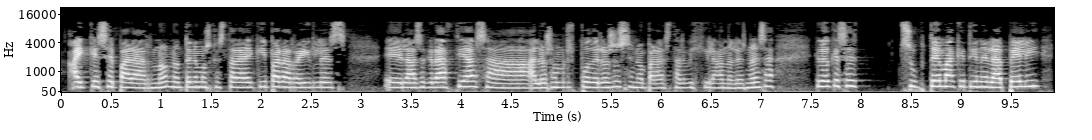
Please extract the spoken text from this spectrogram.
hay que separar, ¿no? No tenemos que estar aquí para reírles eh, las gracias a, los hombres poderosos, sino para estar vigilándoles, ¿no? Esa, creo que ese subtema que tiene la peli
